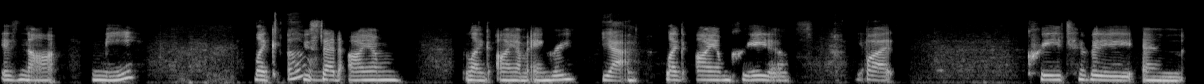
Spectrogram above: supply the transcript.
is not me. Like oh. you said, I am like I am angry. Yeah. Like I am creative. Yeah. But creativity and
